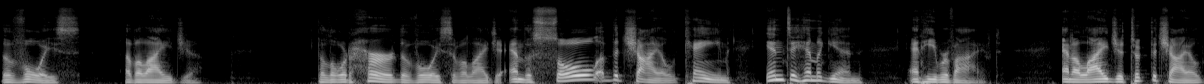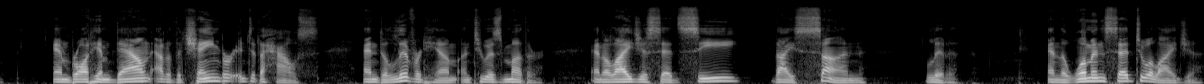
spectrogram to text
the voice of Elijah. The Lord heard the voice of Elijah, and the soul of the child came into him again, and he revived. And Elijah took the child and brought him down out of the chamber into the house, and delivered him unto his mother. And Elijah said, See, thy son liveth. And the woman said to Elijah,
